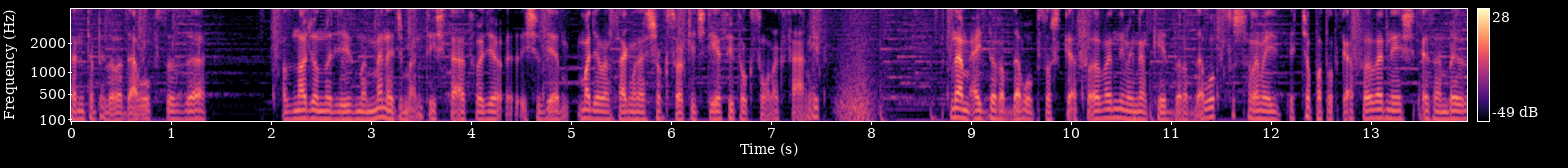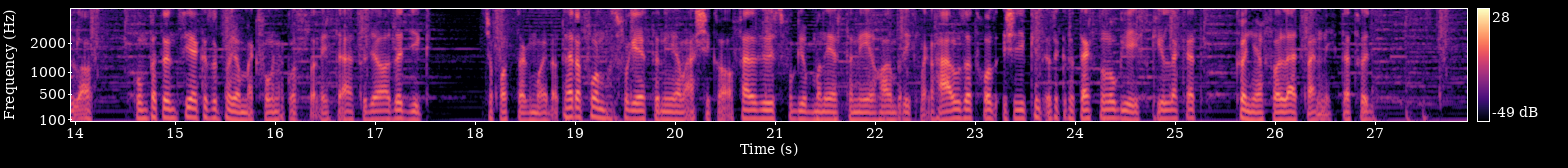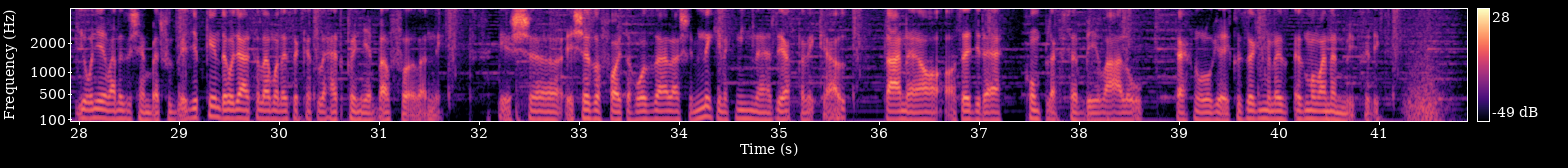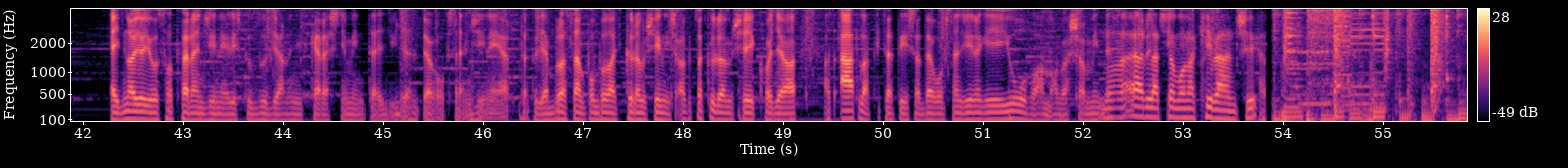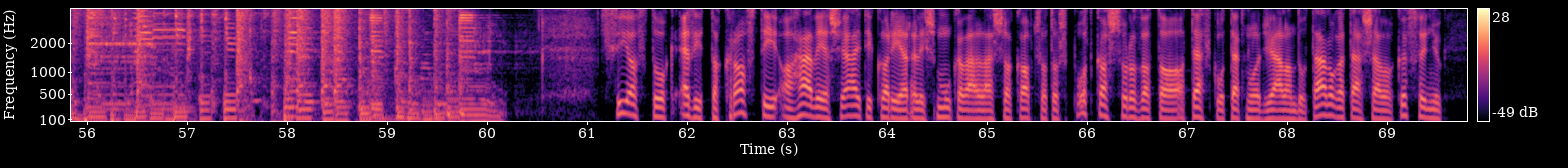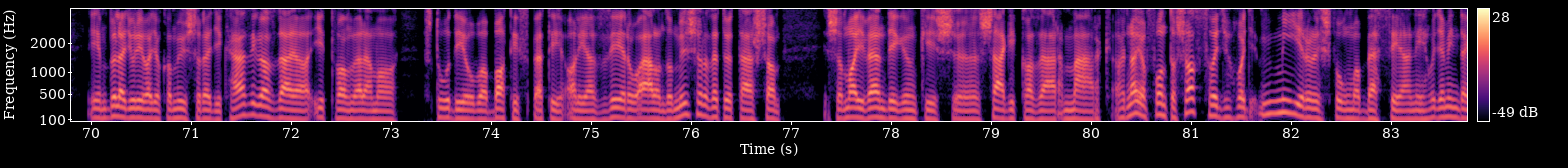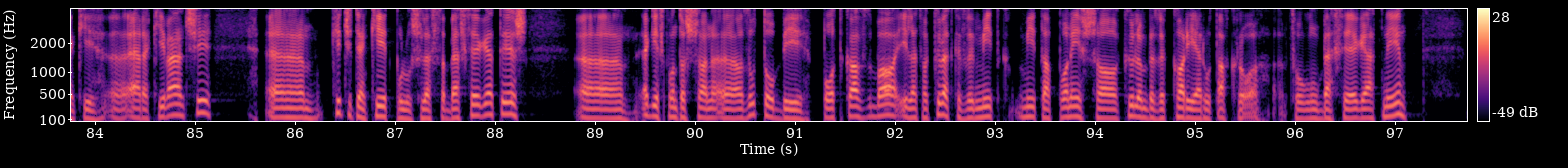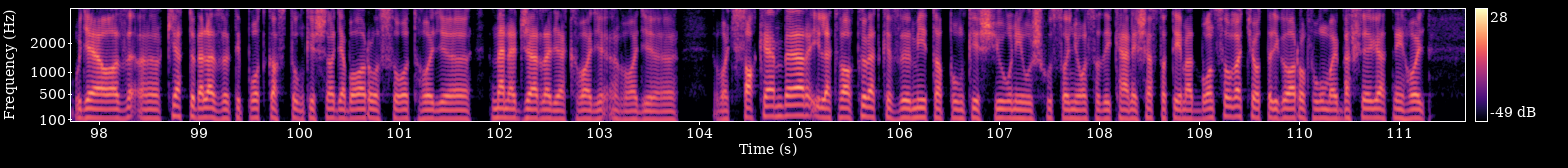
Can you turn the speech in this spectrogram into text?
szerintem például a DevOps az, az nagyon nagy részben management is, tehát hogy, és ugye Magyarországon ez sokszor kicsit ilyen szitokszónak számít. Nem egy darab DevOps-ost kell felvenni, meg nem két darab DevOps-ost, hanem egy, egy csapatot kell felvenni, és ezen belül a kompetenciák azok nagyon meg fognak oszlani. Tehát, hogy az egyik csapattag majd a Terraformhoz fog érteni, a másik a felhőz fog jobban érteni, a harmadik meg a hálózathoz, és egyébként ezeket a technológiai skilleket könnyen fel lehet venni. Tehát, hogy jó, nyilván ez is emberfüggő egyébként, de hogy általában ezeket lehet könnyebben fölvenni. És, és ez a fajta hozzáállás, hogy mindenkinek mindenhez érteni kell, pláne az egyre komplexebbé váló technológiai közegben, ez, ez ma már nem működik egy nagyon jó software engineer is tud ugyanannyit keresni, mint egy ügyes DevOps engineer. Tehát, hogy ebből a szempontból nagy különbség is. Az a különbség, hogy a, az átlagfizetés a DevOps engineer jóval magasabb, mint Na, erre lettem volna kíváncsi. Hát. Sziasztok! Ez itt a Crafty, a HVS IT karrierrel és munkavállalással kapcsolatos podcast sorozata a Tesco Technology állandó támogatásával. Köszönjük! Én Böle Gyuri vagyok a műsor egyik házigazdája, itt van velem a stúdióban Batis Peti alias Zero állandó műsorvezetőtársam, és a mai vendégünk is Sági Kazár Márk. Nagyon fontos az, hogy, hogy miről is fogunk ma beszélni, ugye mindenki erre kíváncsi. Kicsit ilyen kétpólusú lesz a beszélgetés. Egész pontosan az utóbbi podcastba, illetve a következő meet, meetupon is a különböző karrierutakról fogunk beszélgetni. Ugye az kettővel ezelőtti podcastunk is nagyjából arról szólt, hogy menedzser legyek, vagy, vagy, vagy szakember, illetve a következő meetupunk is június 28-án is ezt a témát boncolgatja, ott pedig arról fogunk majd beszélgetni, hogy,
